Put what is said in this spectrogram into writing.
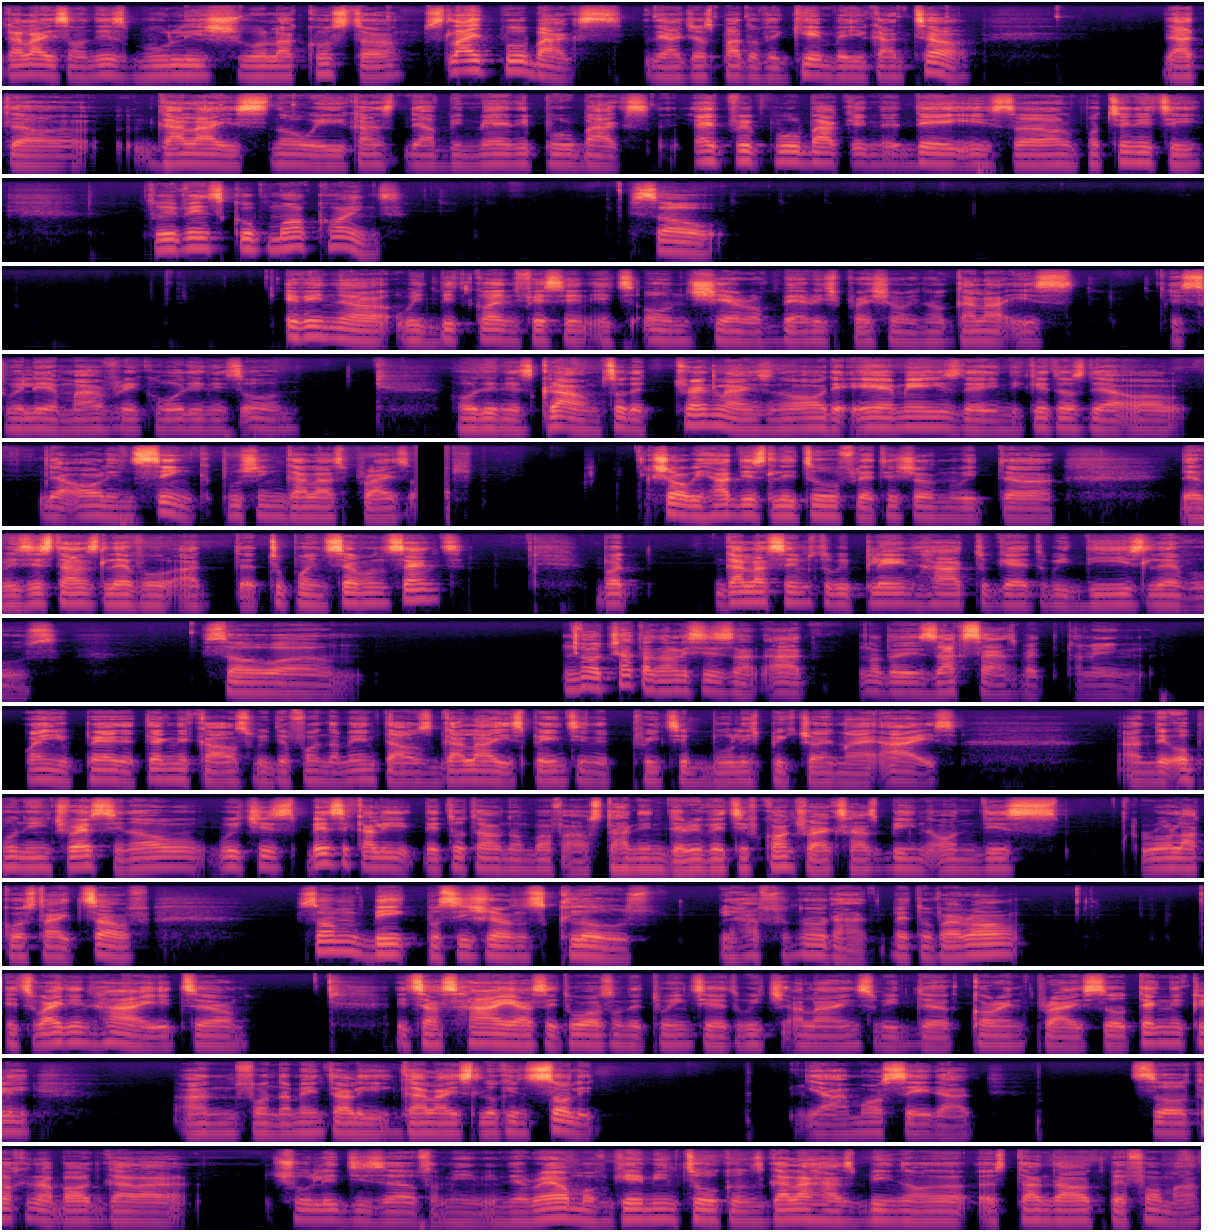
Gala is on this bullish roller coaster. Slight pullbacks, they are just part of the game, but you can tell that uh, Gala is no way. You can. There have been many pullbacks. Every pullback in the day is uh, an opportunity to even scoop more coins. So even uh, with Bitcoin facing its own share of bearish pressure, you know, Gala is is really a maverick holding its own holding its ground. So the trend lines, you know, all the AMAs, the indicators, they are all they are all in sync, pushing Gala's price up. Sure, we had this little flirtation with uh, the resistance level at 2.7 cents, but Gala seems to be playing hard to get with these levels. So, um, no chart analysis and art, not the exact science, but I mean, when you pair the technicals with the fundamentals, Gala is painting a pretty bullish picture in my eyes. And the open interest, you know, which is basically the total number of outstanding derivative contracts, has been on this roller coaster itself. Some big positions closed. You have to know that. But overall, it's riding high. It's um, it's as high as it was on the 20th, which aligns with the current price. So technically and fundamentally, Gala is looking solid. Yeah, I must say that. So talking about Gala truly deserves, I mean, in the realm of gaming tokens, Gala has been a, a standout performer.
